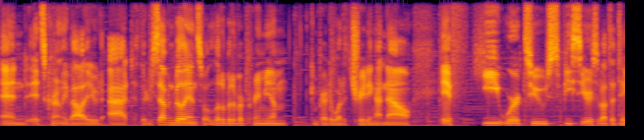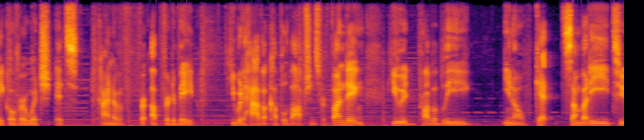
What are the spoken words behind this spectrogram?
and it's currently valued at 37 billion, so a little bit of a premium compared to what it's trading at now. If he were to be serious about the takeover, which it's kind of for, up for debate, he would have a couple of options for funding. He would probably, you know, get somebody to,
